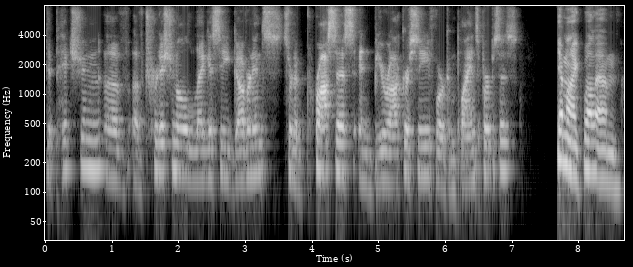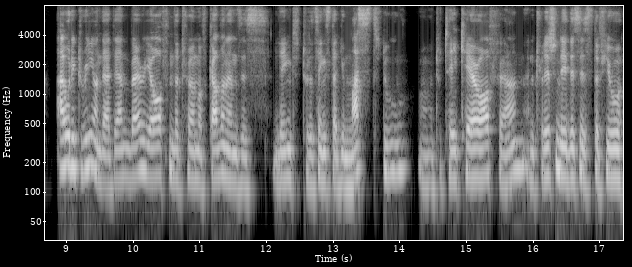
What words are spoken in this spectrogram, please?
depiction of, of traditional legacy governance, sort of process and bureaucracy for compliance purposes? Yeah, Mike. Well, um, I would agree on that. And very often the term of governance is linked to the things that you must do uh, to take care of. Yeah? And traditionally, this is the view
